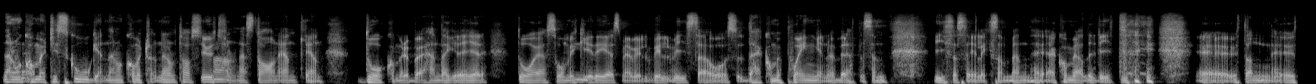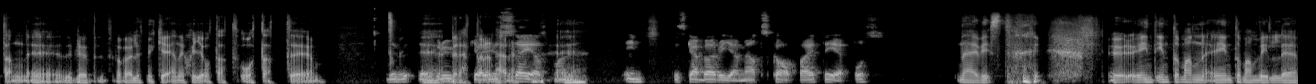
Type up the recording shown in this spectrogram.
när de kommer till skogen, när de, kommer, när de tar sig ut ja. från den här stan äntligen, då kommer det börja hända grejer. Då har jag så mycket mm. idéer som jag vill, vill visa och så, där kommer poängen med berättelsen visa sig. Liksom. Men eh, jag kommer aldrig dit. Eh, utan, utan eh, det blev det var väldigt mycket energi åt att, åt att det, det berätta den här. Det brukar ju sägas att man inte ska börja med att skapa ett epos. Nej, visst. inte, inte, om man, inte om man vill eh,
